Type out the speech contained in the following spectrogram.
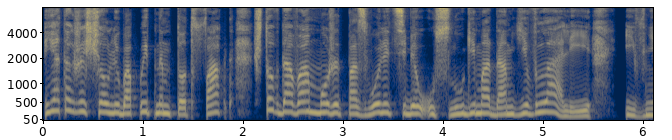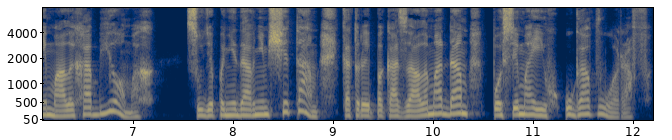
Я также счел любопытным тот факт, что вдова может позволить себе услуги мадам Евлалии и в немалых объемах, судя по недавним счетам, которые показала мадам после моих уговоров.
